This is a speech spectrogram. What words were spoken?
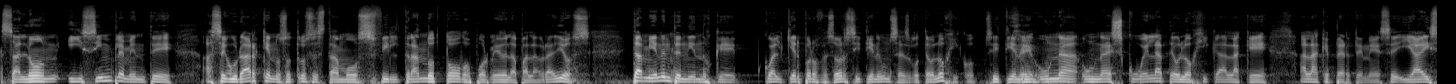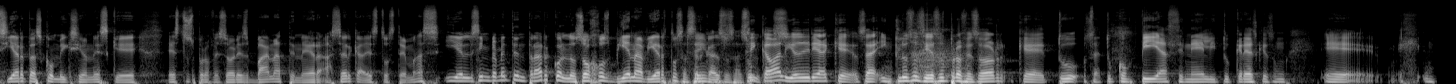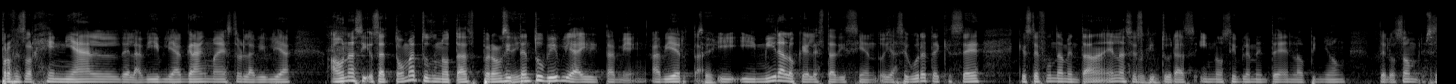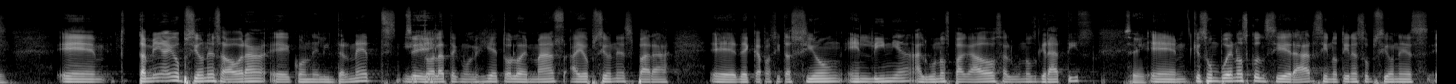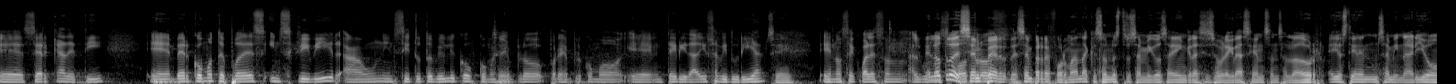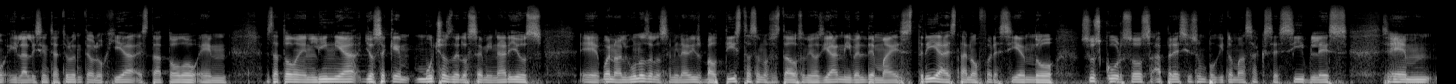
salón y simplemente asegurar que nosotros estamos filtrando todo por medio de la palabra de Dios. También entendiendo que cualquier profesor sí tiene un sesgo teológico, sí tiene una, una escuela teológica a la, que, a la que pertenece y hay ciertas convicciones que estos profesores van a tener acerca de estos temas y el simplemente entrar con los ojos bien abiertos acerca de esos asuntos. Sí, cabal, yo diría que, o sea, incluso si es un profesor que tú, o sea, tú confías en él y tú crees que es un eh, un profesor genial de la Biblia, gran maestro de la Biblia. Aún así, o sea, toma tus notas, pero aún así ten tu Biblia ahí también, abierta, y, mira lo que él está diciendo y asegúrate que, sé, que esté fundamentada en las escrituras y no simplemente en la opinión de los hombres. Eh, también hay opciones ahora eh, con el Internet y toda la tecnología y todo lo demás. Hay opciones para eh, de capacitación en línea, algunos pagados, algunos gratis, que son buenos considerar si no tienes opciones cerca de ti. Eh, ver cómo te puedes inscribir a un instituto bíblico, como ejemplo, por ejemplo, como eh, Integridad y Sabiduría. Sí. Eh, no sé cuáles son algunos El otro de Semper, de Semper Reformanda, que son nuestros amigos ahí en Gracia sobre Gracia en San Salvador. Ellos tienen un seminario y la licenciatura en teología está todo en, está todo en línea. Yo sé que muchos de los seminarios, bueno, algunos de los seminarios bautistas en los Estados Unidos ya a nivel de maestría están ofreciendo sus cursos a precios un poquito más accesibles. Em,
